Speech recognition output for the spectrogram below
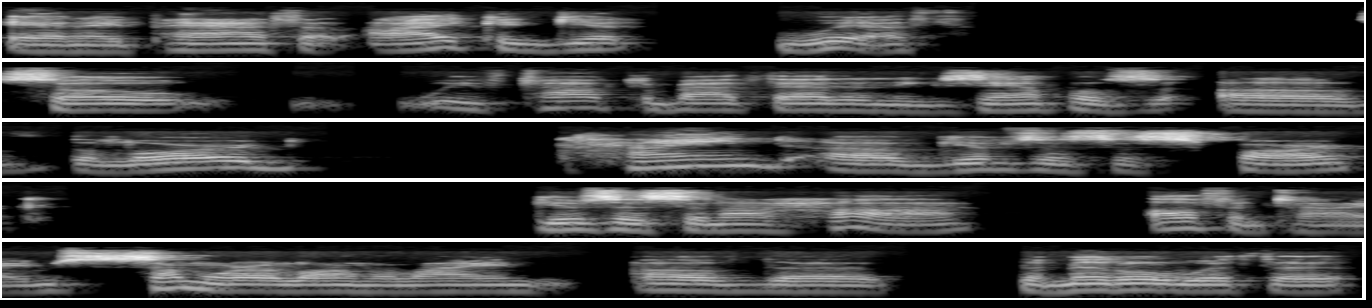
and a path that I could get with. So we've talked about that in examples of the Lord kind of gives us a spark, gives us an aha, oftentimes somewhere along the line of the the middle with the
